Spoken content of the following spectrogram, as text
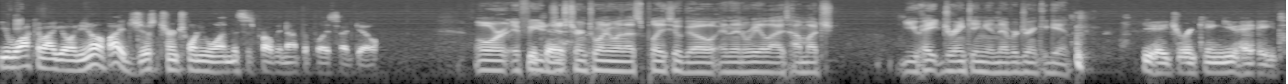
you're walking by going, you know, if I had just turned 21, this is probably not the place I'd go. Or if you just turn 21, that's the place you'll go and then realize how much you hate drinking and never drink again. You hate drinking. You hate.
